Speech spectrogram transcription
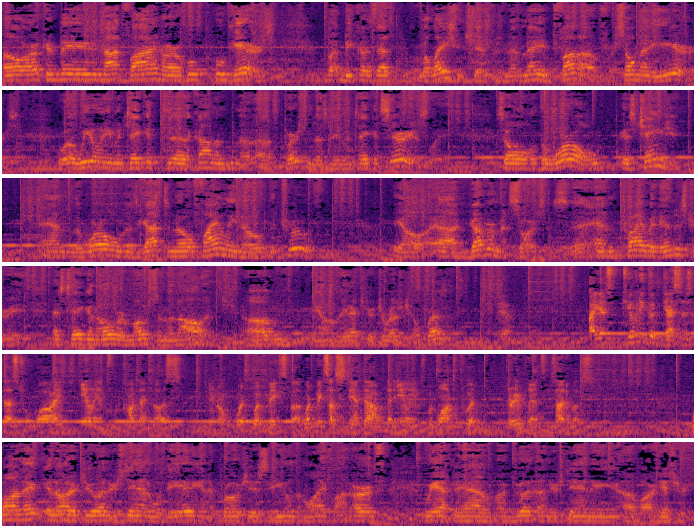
or it could be not fine, or who, who cares? But because that relationship has been made fun of for so many years, well, we don't even take it, uh, the common uh, person doesn't even take it seriously. So the world is changing. and the world has got to know, finally know the truth. You know, uh, government sources and private industry has taken over most of the knowledge of, you know, the extraterrestrial presence. Yeah. I guess. Do you have any good guesses as to why aliens would contact us? You know, what what makes uh, what makes us stand out that aliens would want to put their implants inside of us? Well, I think in order to understand what the alien approach is to human life on Earth, we have to have a good understanding of our history,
